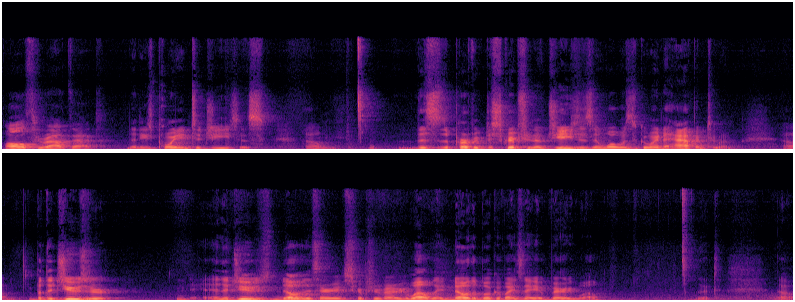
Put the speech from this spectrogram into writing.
all throughout that that he's pointing to Jesus. Um, this is a perfect description of Jesus and what was going to happen to him. Um, but the Jews are, and the Jews know this area of Scripture very well. They know the book of Isaiah very well. That, um,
